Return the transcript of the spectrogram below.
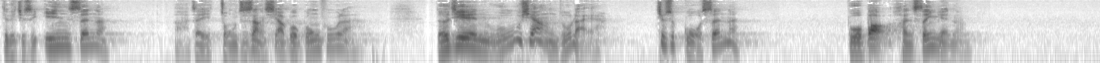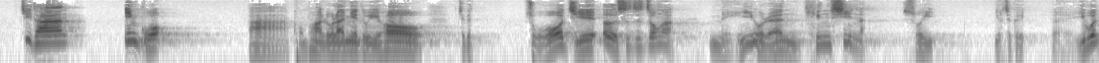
这个就是因身呐，啊，在种子上下过功夫了，得见无相如来啊，就是果身呢。果报很深远呢。既谈因果啊，恐怕如来灭度以后，这个浊劫恶世之中啊，没有人听信了，所以有这个呃疑问。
